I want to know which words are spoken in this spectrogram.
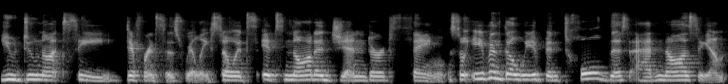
you do not see differences really. So it's it's not a gendered thing. So even though we have been told this ad nauseum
